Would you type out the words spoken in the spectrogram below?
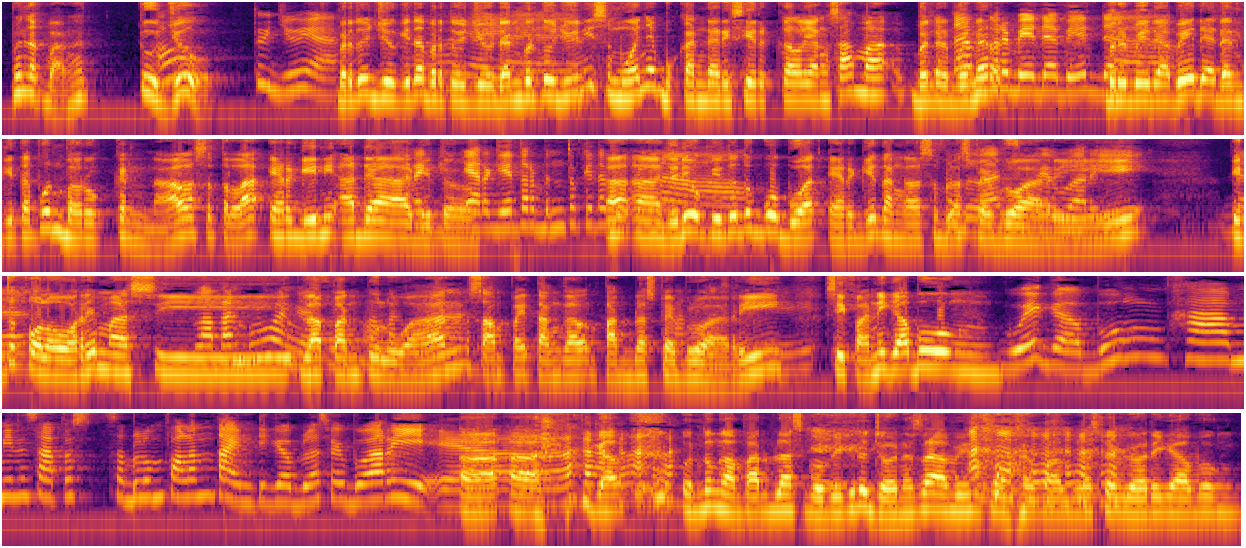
Banyak banget. Tujuh Tujuh ya. bertujuh kita bertujuh dan bertujuh ini semuanya bukan dari circle yang sama. Bener-bener berbeda-beda. berbeda-beda. Dan kita pun baru kenal setelah RG ini ada RG, gitu. RG terbentuk kita ah, baru jadi waktu itu tuh gue buat RG tanggal 11, 11 Februari, Februari. itu followernya masih 80-an nggak sih? 80-an sampai tanggal 14 Februari. Si Fani gabung. Gue gabung H-1 sebelum Valentine 13 Februari. Ya. Ah, ah, tiga- untung nggak 14 gue pikir itu Jonas habis. 14 Februari gabung.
